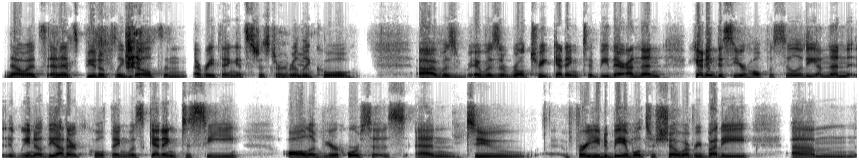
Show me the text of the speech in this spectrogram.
no, it's and it's beautifully built and everything. It's just a really cool. Uh, it was it was a real treat getting to be there, and then getting to see your whole facility, and then you know the other cool thing was getting to see all of your horses and to for you to be able to show everybody um,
